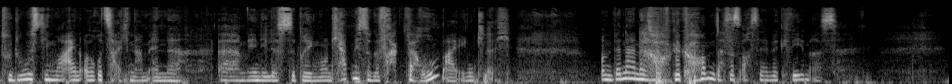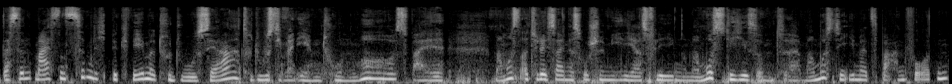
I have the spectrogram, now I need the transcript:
To-Dos, die nur ein Euro-Zeichen am Ende ähm, in die Liste bringen. Und ich habe mich so gefragt, warum eigentlich? Und bin dann darauf gekommen, dass es auch sehr bequem ist. Das sind meistens ziemlich bequeme To-Dos, ja. To-Dos, die man eben tun muss, weil man muss natürlich seine Social Medias pflegen und man muss dies und äh, man muss die E-Mails beantworten.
